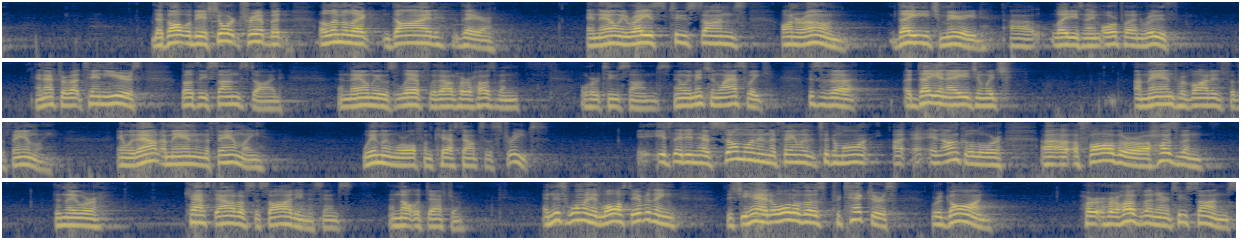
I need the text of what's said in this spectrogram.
They thought it would be a short trip, but Elimelech died there. And Naomi raised two sons on her own. They each married uh, ladies named Orpah and Ruth. And after about 10 years, both these sons died. And Naomi was left without her husband or her two sons. Now, we mentioned last week, this is a, a day and age in which a man provided for the family. And without a man in the family, women were often cast out to the streets. If they didn't have someone in the family that took them on, uh, an uncle or a father or a husband, then they were cast out of society in a sense and not looked after. And this woman had lost everything that she had. All of those protectors were gone her, her husband and her two sons.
